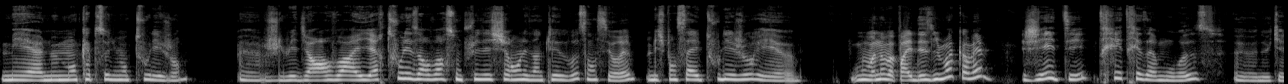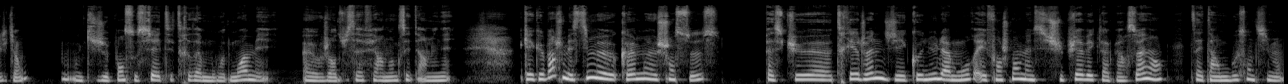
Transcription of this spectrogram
Mais euh, elle me manque absolument tous les jours. Euh, je lui ai dit au revoir hier. Tous les au revoir sont plus déchirants les uns que les autres, hein, c'est horrible. Mais je pense à elle tous les jours et bon, maintenant on va parler des humains quand même. J'ai été très très amoureuse euh, de quelqu'un qui je pense aussi a été très amoureux de moi, mais euh, aujourd'hui ça fait un an que c'est terminé. Quelque part je m'estime euh, quand même chanceuse parce que très jeune j'ai connu l'amour et franchement même si je suis plus avec la personne, hein, ça a été un beau sentiment.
